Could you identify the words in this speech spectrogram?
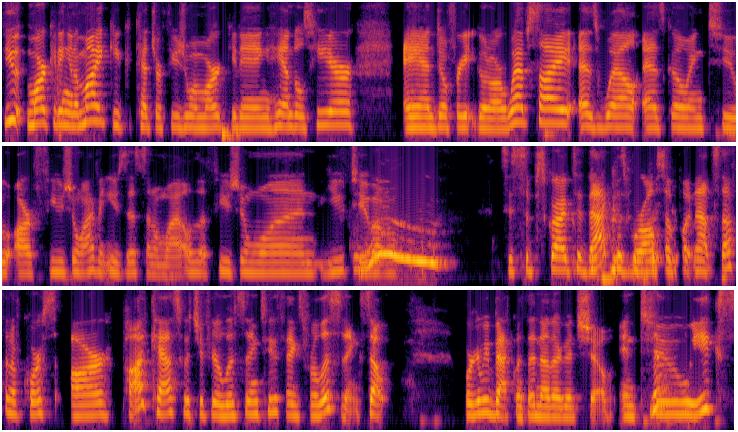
you, marketing and a mic. You could catch our Fusion One marketing handles here. And don't forget to go to our website as well as going to our Fusion. I haven't used this in a while, the Fusion One YouTube. Um, to subscribe to that because we're also putting out stuff. And of course, our podcast, which if you're listening to, thanks for listening. So we're going to be back with another good show in two yeah. weeks.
